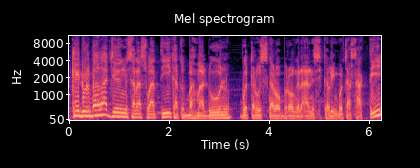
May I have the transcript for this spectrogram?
Kidul bala jeung Saraswati Katut Bah Madun buat terus ngarobrol ngenaan sikeling bocah sakti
